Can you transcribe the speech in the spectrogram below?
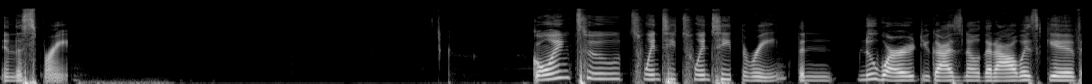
in the spring. Going to 2023, the new word, you guys know that I always give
